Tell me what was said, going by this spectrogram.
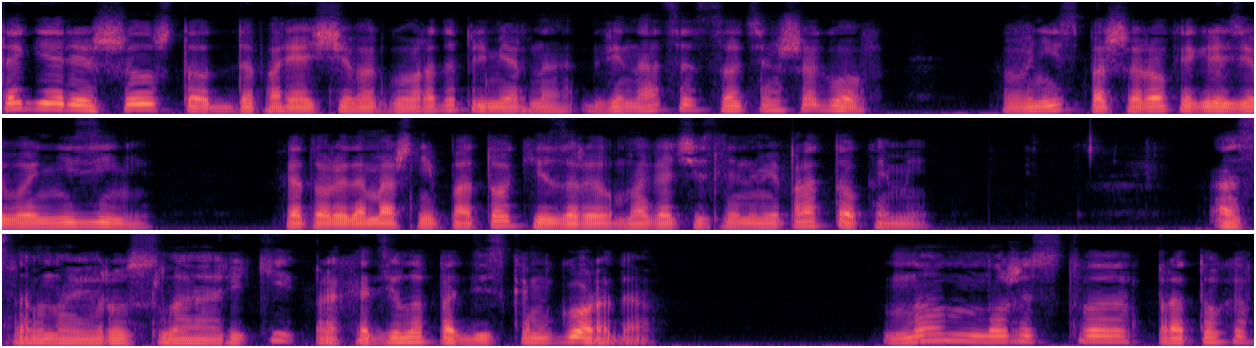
Теги решил, что до парящего города примерно 12 сотен шагов вниз по широкой грязевой низине, которую домашний поток изрыл многочисленными протоками. Основное русло реки проходило под диском города, но множество протоков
